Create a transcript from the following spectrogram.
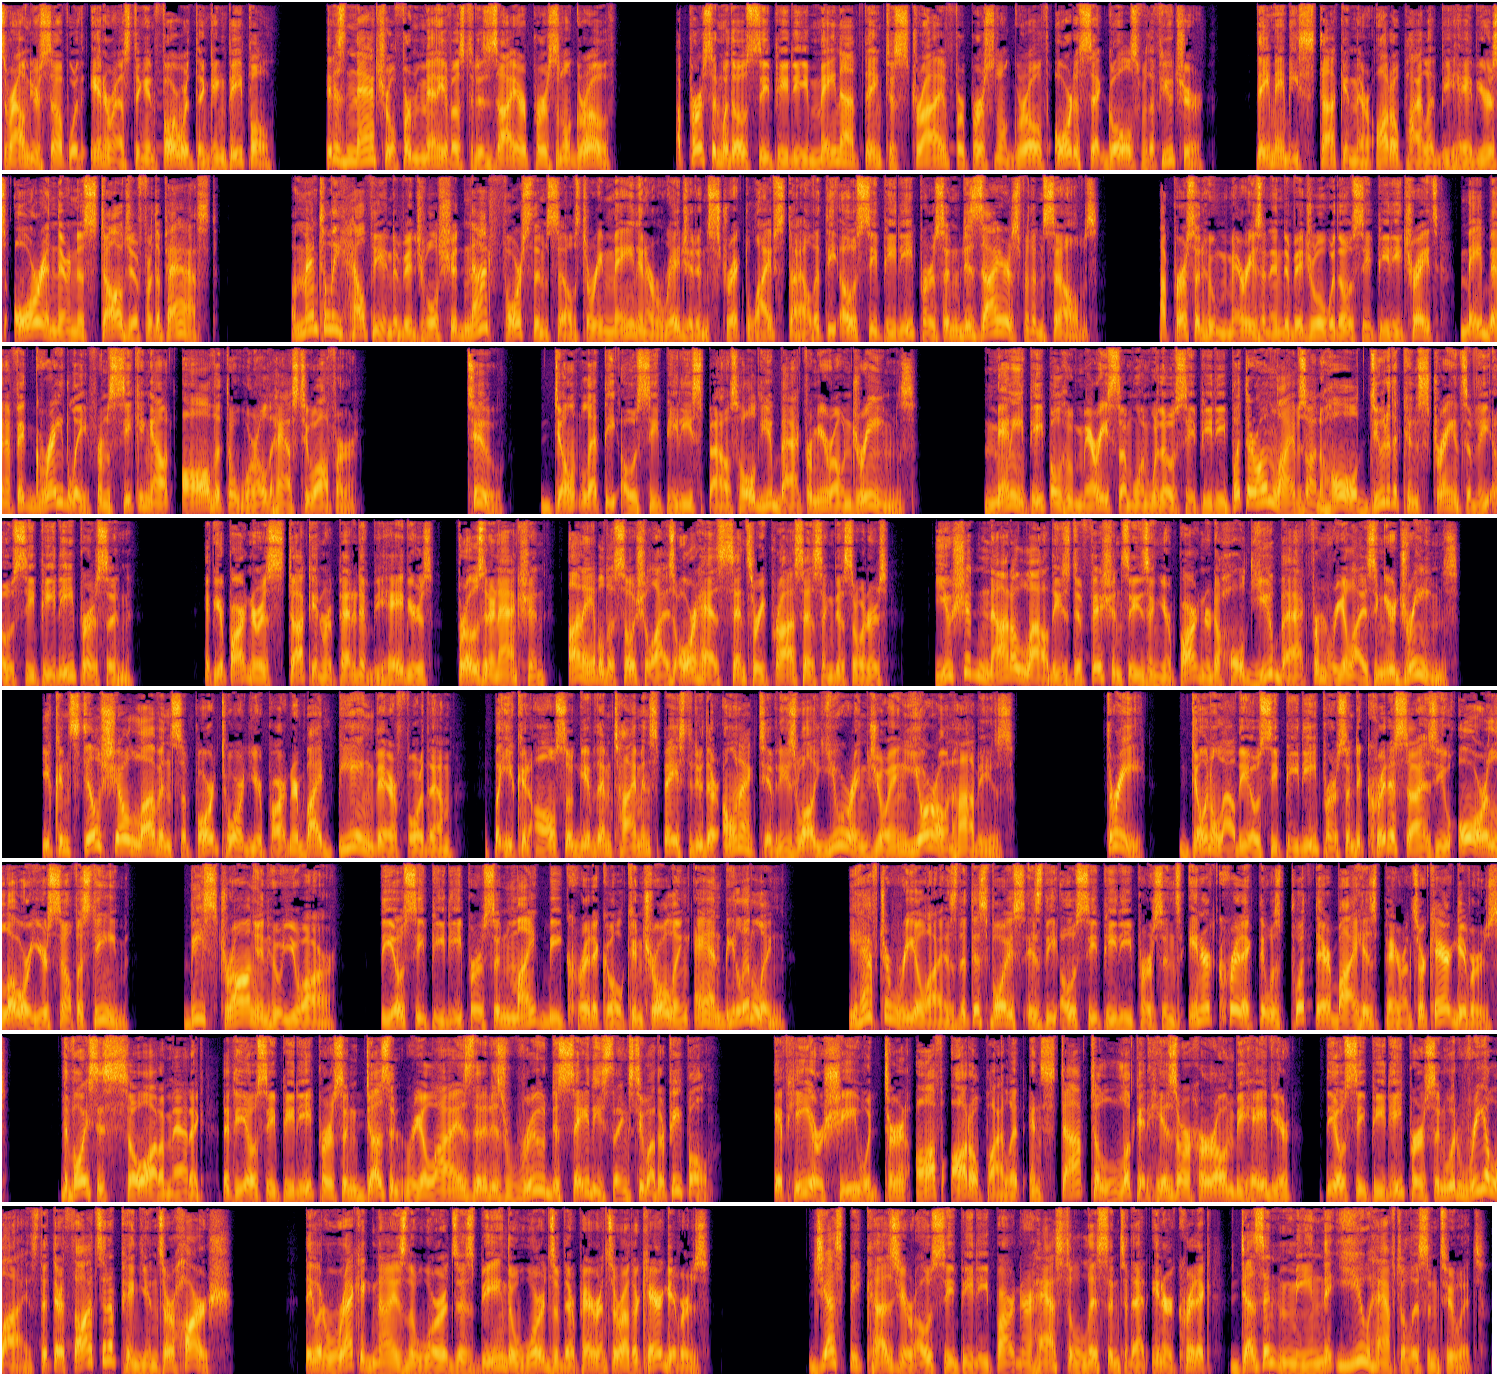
Surround yourself with interesting and forward thinking people. It is natural for many of us to desire personal growth. A person with OCPD may not think to strive for personal growth or to set goals for the future. They may be stuck in their autopilot behaviors or in their nostalgia for the past. A mentally healthy individual should not force themselves to remain in a rigid and strict lifestyle that the OCPD person desires for themselves. A person who marries an individual with OCPD traits may benefit greatly from seeking out all that the world has to offer. 2. Don't let the OCPD spouse hold you back from your own dreams. Many people who marry someone with OCPD put their own lives on hold due to the constraints of the OCPD person. If your partner is stuck in repetitive behaviors, frozen in action, unable to socialize, or has sensory processing disorders, you should not allow these deficiencies in your partner to hold you back from realizing your dreams. You can still show love and support toward your partner by being there for them but you can also give them time and space to do their own activities while you are enjoying your own hobbies. 3. Don't allow the OCPD person to criticize you or lower your self esteem. Be strong in who you are. The OCPD person might be critical, controlling, and belittling. You have to realize that this voice is the OCPD person's inner critic that was put there by his parents or caregivers. The voice is so automatic that the OCPD person doesn't realize that it is rude to say these things to other people. If he or she would turn off autopilot and stop to look at his or her own behavior, the OCPD person would realize that their thoughts and opinions are harsh. They would recognize the words as being the words of their parents or other caregivers. Just because your OCPD partner has to listen to that inner critic doesn't mean that you have to listen to it.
